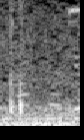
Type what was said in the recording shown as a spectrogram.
Oh,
